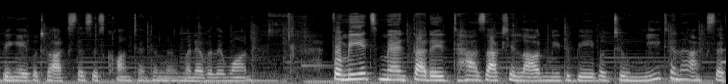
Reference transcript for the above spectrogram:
being able to access this content and learn whenever they want. For me, it's meant that it has actually allowed me to be able to meet and access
